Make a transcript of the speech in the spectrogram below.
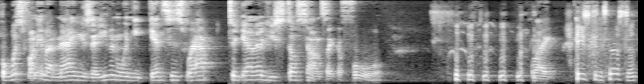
But what's funny about Nagy is that even when he gets his rap together, he still sounds like a fool. like He's consistent.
